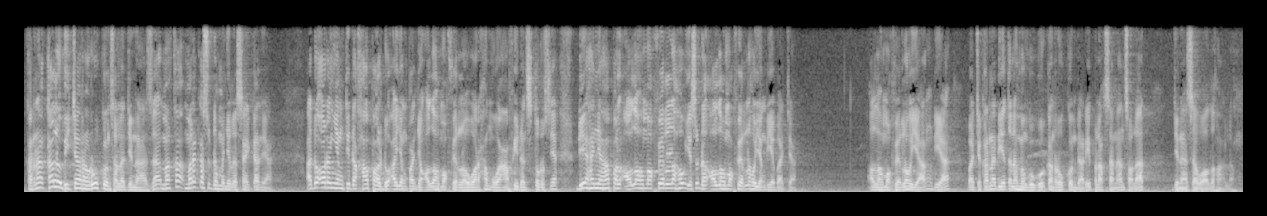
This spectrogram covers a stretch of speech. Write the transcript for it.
Karena kalau bicara rukun salat jenazah, maka mereka sudah menyelesaikannya. Ada orang yang tidak hafal doa yang panjang Allah maghfir lahu warham wa'afi dan seterusnya. Dia hanya hafal Allah maghfir lahu, ya sudah Allah maghfir lahu yang dia baca. Allah maghfir lahu yang dia baca karena dia telah menggugurkan rukun dari pelaksanaan salat jenazah wallahu alam.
